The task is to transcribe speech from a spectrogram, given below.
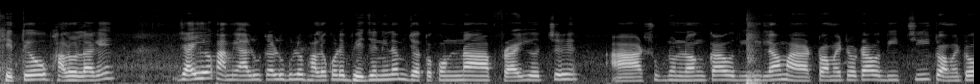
খেতেও ভালো লাগে। যাই হোক, আমি আলু টালুগুলো ভালো করে ভেজে নিলাম, যতক্ষণ না ফ্রাই হচ্ছে। আর শুকনো লঙ্কাও দিয়ে দিলাম, আর টমেটোটাও দিচ্ছি। টমেটো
